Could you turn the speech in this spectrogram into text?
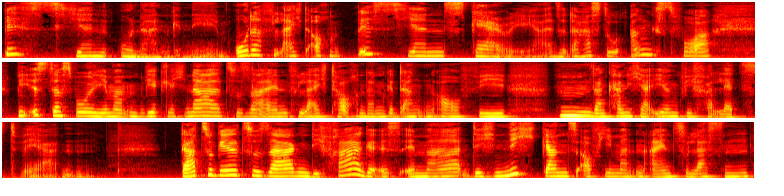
bisschen unangenehm oder vielleicht auch ein bisschen scary. Also da hast du Angst vor, wie ist das wohl, jemandem wirklich nahe zu sein? Vielleicht tauchen dann Gedanken auf wie, hm, dann kann ich ja irgendwie verletzt werden. Dazu gilt zu sagen, die Frage ist immer, dich nicht ganz auf jemanden einzulassen,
